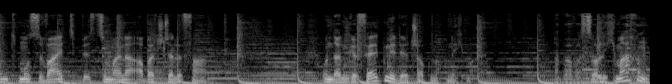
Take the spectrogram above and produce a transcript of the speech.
und muss weit bis zu meiner Arbeitsstelle fahren. Und dann gefällt mir der Job noch nicht mal. Aber was soll ich machen,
